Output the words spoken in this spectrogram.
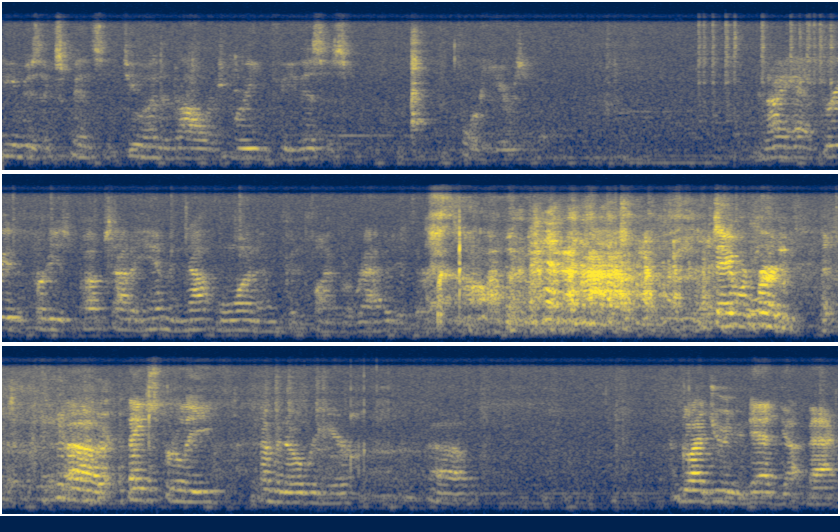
He was expensive, two hundred dollars breeding fee, this is forty years ago. And I had three of the prettiest pups out of him, and not one of them could find a rabbit if their ass. But they were pretty. Uh, thanks for Lee coming over here. Uh, I'm glad you and your dad got back.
